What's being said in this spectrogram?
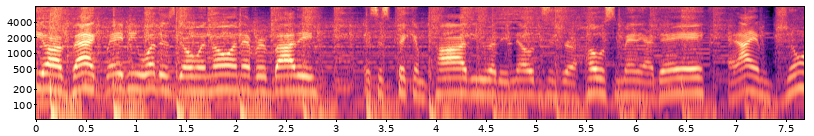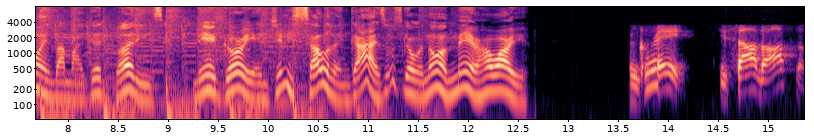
we are back, baby. What is going on, everybody? This is Pick and Pod. You already know this is your host, Manny Adeye, and I am joined by my good buddies, Mir Gory and Jimmy Sullivan. Guys, what's going on? Mir, how are you? Great. You sound awesome.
